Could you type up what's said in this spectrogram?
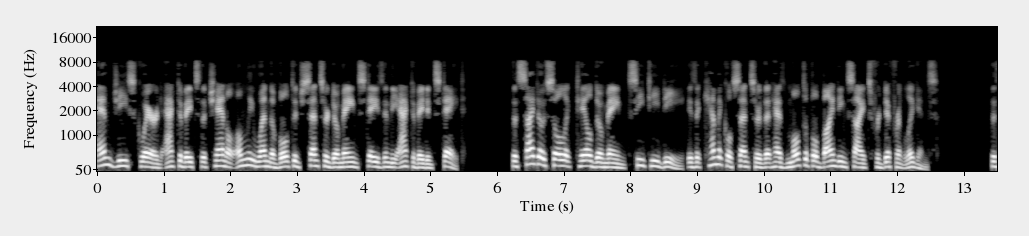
Mg squared activates the channel only when the voltage sensor domain stays in the activated state. The cytosolic tail domain CTD, is a chemical sensor that has multiple binding sites for different ligands. The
